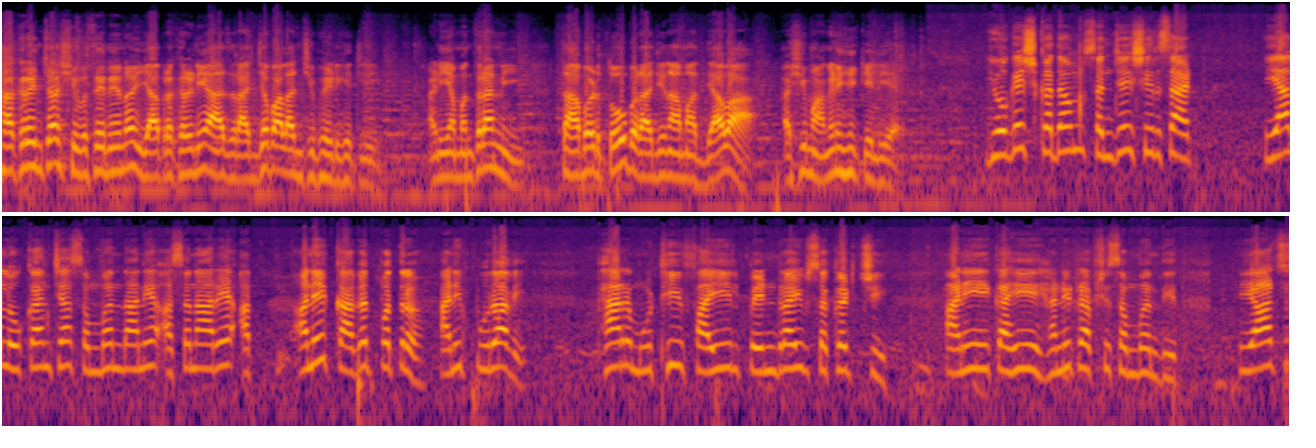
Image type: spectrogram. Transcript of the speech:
ठाकरेंच्या शिवसेनेनं या प्रकरणी आज राज्यपालांची भेट घेतली. आणि या मंत्र्यांनी ताबडतोब राजीनामा द्यावा अशी मागणीही केली आहे. योगेश कदम संजय शिरसाट या लोकांच्या संबंधाने असणारे अनेक कागदपत्र आणि पुरावे फार मोठी फाईल पेनड्राईव्ह सकटची आणि काही हनीट्रॅपशी संबंधित. याच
